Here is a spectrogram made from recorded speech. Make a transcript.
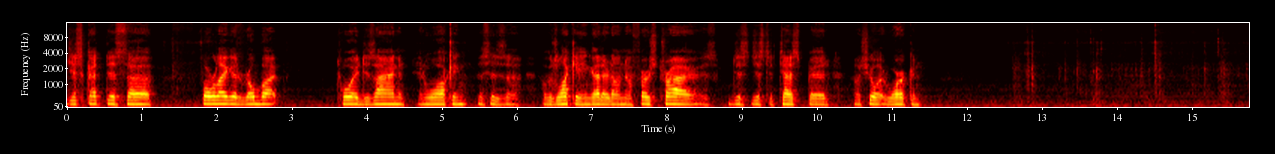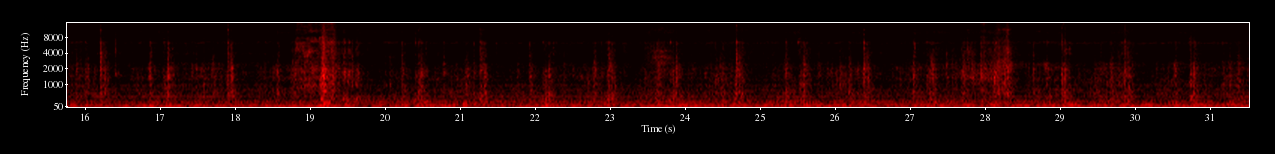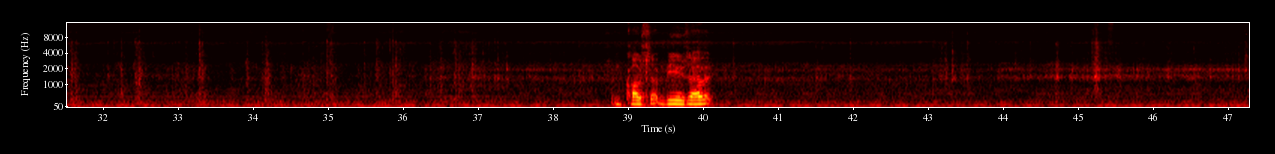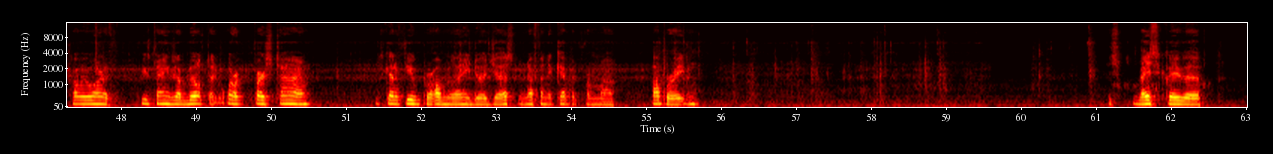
just got this uh, four-legged robot toy design and walking. This is uh, I was lucky and got it on the first try. It's just just a test bed. I'll show it working. Close-up views of it. It's probably one of the few things I built that worked first time. It's got a few problems I need to adjust, but nothing that kept it from uh, operating. It's basically the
